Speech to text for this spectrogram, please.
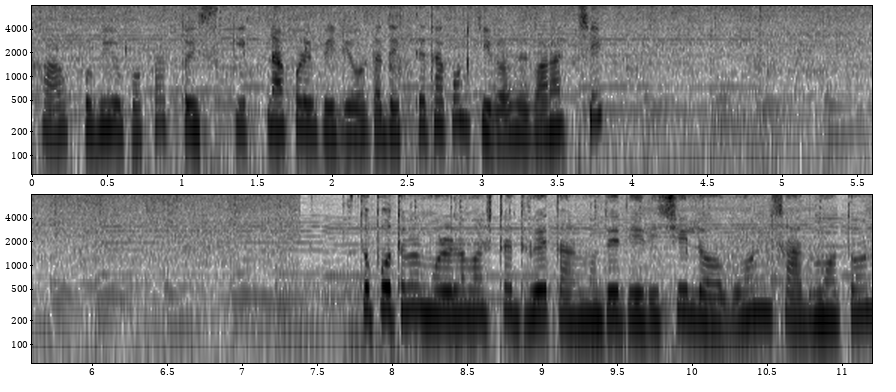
খাওয়া খুবই উপকার। তো স্কিপ না করে ভিডিওটা দেখতে থাকুন, কীভাবে বানাচ্ছি। তো প্রথমে মোরলা মাছটা ধুয়ে তার মধ্যে দিয়ে দিচ্ছি লবণ, স্বাদ মতন।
